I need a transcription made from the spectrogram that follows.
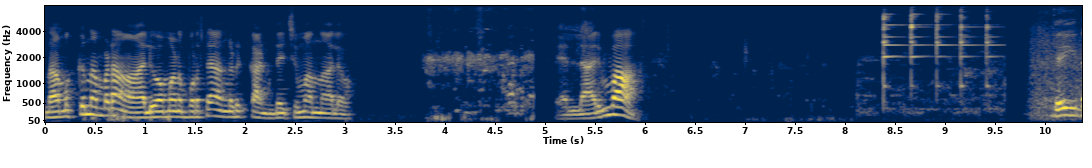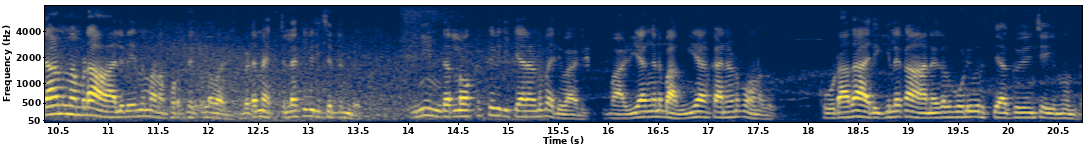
നമുക്ക് നമ്മുടെ ആലുവ മണപ്പുറത്തെ അങ്ങോട്ട് കണ്ടേച്ചും വന്നാലോ? എല്ലാരും വാ. ഇതാണ് നമ്മുടെ ആലുവയിൽ നിന്ന് മണപ്പുറത്തേക്കുള്ള വഴി. ഇവിടെ മെറ്റലൊക്കെ വിരിച്ചിട്ടുണ്ട്. ഇനി ഇന്റർലോക്കൊക്കെ വിരിക്കാനാണ് പരിപാടി. വഴി അങ്ങനെ ഭംഗിയാക്കാനാണ് പോണത്. കൂടാതെ അരികിലെ കാനകൾ കൂടി വൃത്തിയാക്കുകയും ചെയ്യുന്നുണ്ട്.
